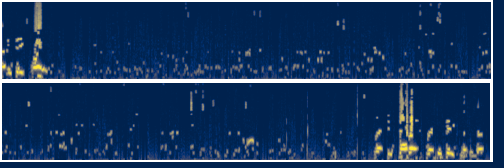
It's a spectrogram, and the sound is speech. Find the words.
Let me take flight. Let me take, let.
